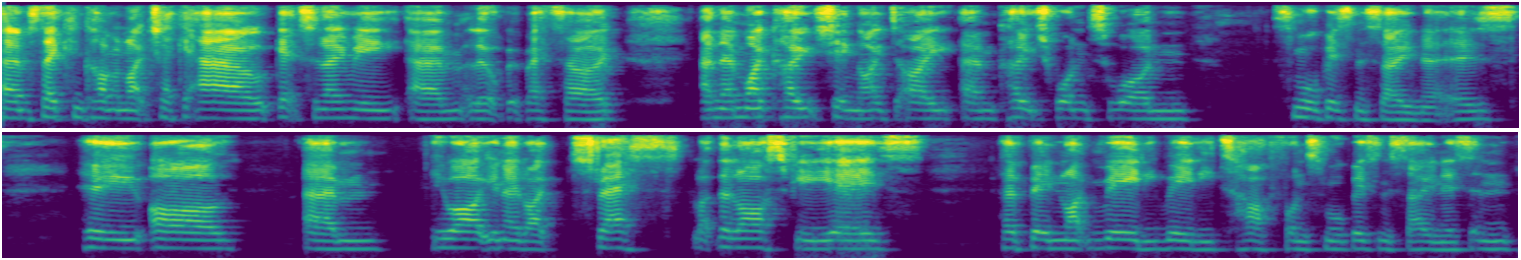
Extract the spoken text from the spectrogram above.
Um, so they can come and like check it out, get to know me um, a little bit better. And then my coaching, I, I um, coach one to one small business owners who are um who are you know like stressed like the last few years have been like really really tough on small business owners. And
